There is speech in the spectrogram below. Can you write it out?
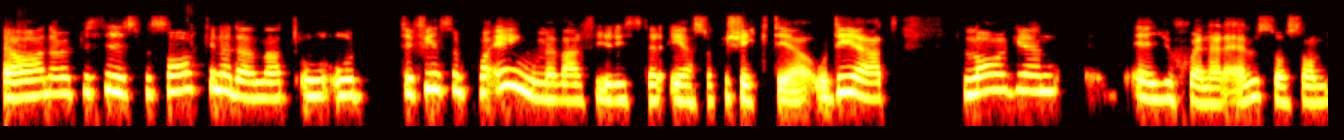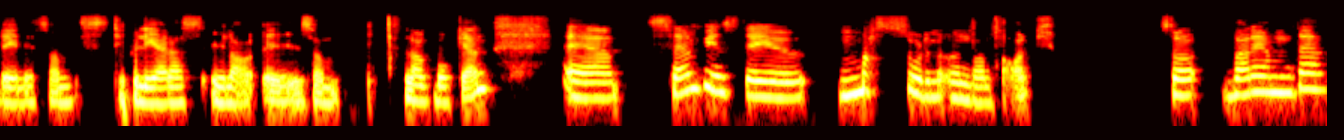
Ja, nej, precis. För saken är den att och, och det finns en poäng med varför jurister är så försiktiga och det är att lagen är ju generell så som det liksom stipuleras i, lag, i som lagboken. Eh, sen finns det ju massor med undantag. Så varenda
